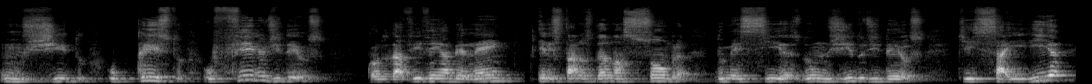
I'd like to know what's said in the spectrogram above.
ungido, o Cristo, o Filho de Deus. Quando Davi vem a Belém, ele está nos dando a sombra do Messias, do ungido de Deus, que sairia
